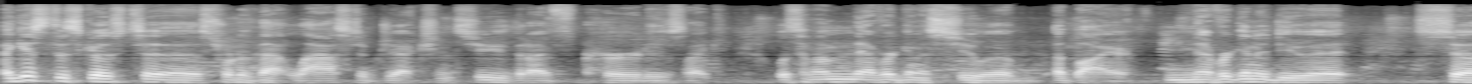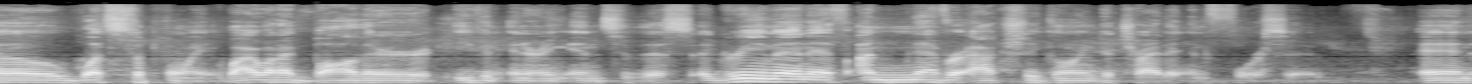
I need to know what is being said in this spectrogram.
I guess this goes to sort of that last objection too that I've heard is like, listen, I'm never going to sue a, a buyer, never going to do it. So what's the point? Why would I bother even entering into this agreement if I'm never actually going to try to enforce it? And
